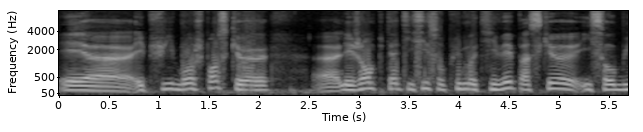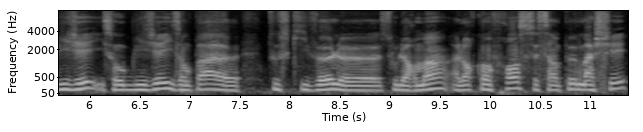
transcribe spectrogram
Et, et puis, bon, je pense que les gens, peut-être ici, sont plus motivés parce qu'ils sont obligés, ils sont obligés, ils n'ont pas tout ce qu'ils veulent euh, sous leurs mains, alors qu'en France, c'est un peu mâché.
